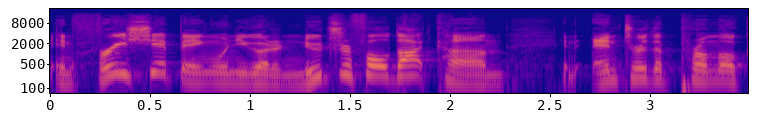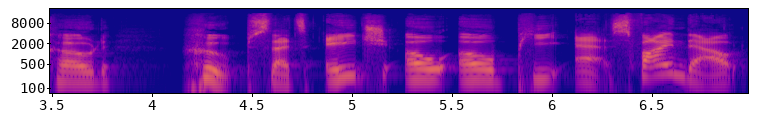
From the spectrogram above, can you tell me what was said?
and free shipping when you go to Nutrafol.com and enter the promo code HOOPS. That's H O O P S. Find out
